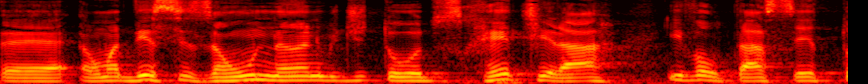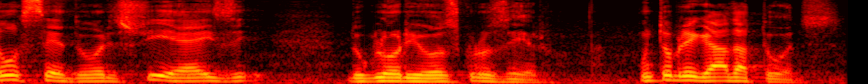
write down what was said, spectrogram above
é, é uma decisão unânime de todos retirar e voltar a ser torcedores fiéis do glorioso Cruzeiro. Muito obrigado a todos.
